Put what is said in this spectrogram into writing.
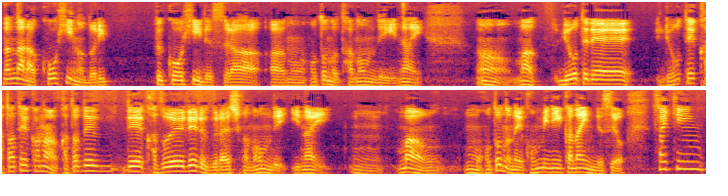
なんならコーヒーのドリップコーヒーですら、あの、ほとんど頼んでいない。うん、まあ、両手で両手片手かな？片手で数えれるぐらいしか飲んでいない。うん。まあ、もうほとんどね、コンビニ行かないんですよ。最近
